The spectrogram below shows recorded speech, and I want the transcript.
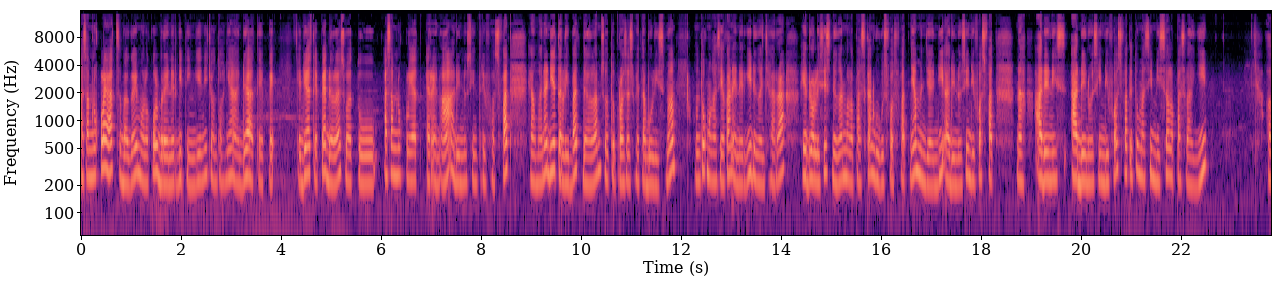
asam nukleat sebagai molekul berenergi tinggi ini contohnya ada ATP. Jadi ATP adalah suatu asam nukleat RNA adenosin trifosfat yang mana dia terlibat dalam suatu proses metabolisme untuk menghasilkan energi dengan cara hidrolisis dengan melepaskan gugus fosfatnya menjadi adenosin difosfat. Nah, adenis, adenosin difosfat itu masih bisa lepas lagi e,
